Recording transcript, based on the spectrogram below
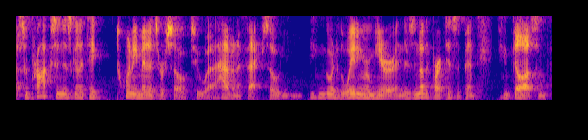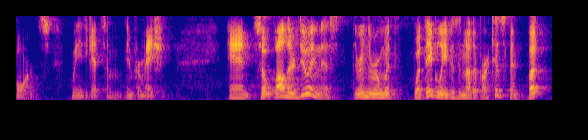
Suproxin is going to take 20 minutes or so to have an effect. So you can go into the waiting room here, and there's another participant. You can fill out some forms. We need to get some information. And so while they're doing this, they're in the room with what they believe is another participant, but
